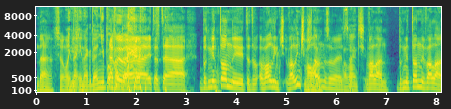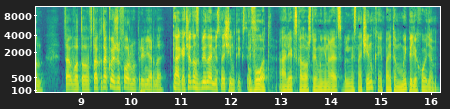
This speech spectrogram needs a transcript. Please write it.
Да, все логично. Ина- Иногда не Такой попадаю. а, этот а, бадминтонный этот волынч, волынчик же, да, Валан. он называется? Валанчик. Валан. Бадминтонный валан. Так, вот он в так- такой же формы примерно. Так, а что там с блинами, с начинкой, кстати? Вот, Олег сказал, что ему не нравятся блины с начинкой, поэтому мы переходим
